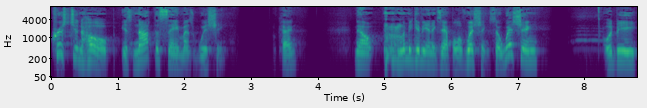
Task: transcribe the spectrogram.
Christian hope is not the same as wishing. Okay? Now, let me give you an example of wishing. So, wishing would be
